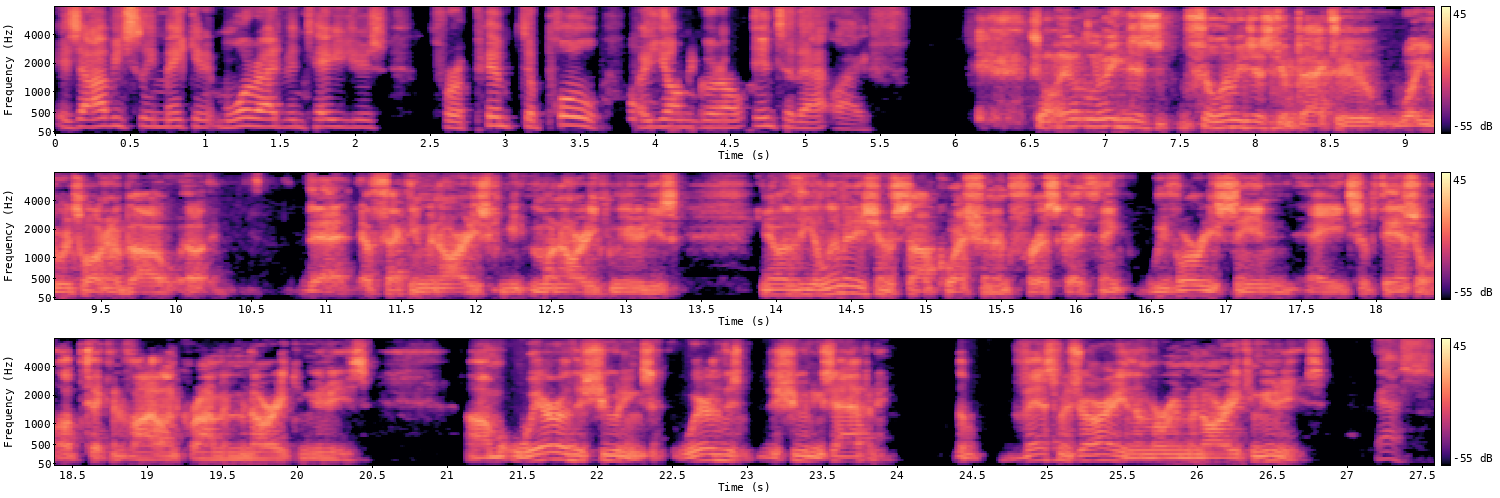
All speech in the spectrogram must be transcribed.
is obviously making it more advantageous for a pimp to pull a young girl into that life. So uh, let me just, Phil, let me just get back to what you were talking about uh, that affecting minorities, minority communities. You know, the elimination of stop, question, and frisk, I think we've already seen a substantial uptick in violent crime in minority communities. Um, where are the shootings? Where are the, the shootings happening? The vast majority of them are in minority communities. Yes.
